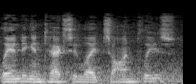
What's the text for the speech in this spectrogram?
Landing and taxi lights on, please.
